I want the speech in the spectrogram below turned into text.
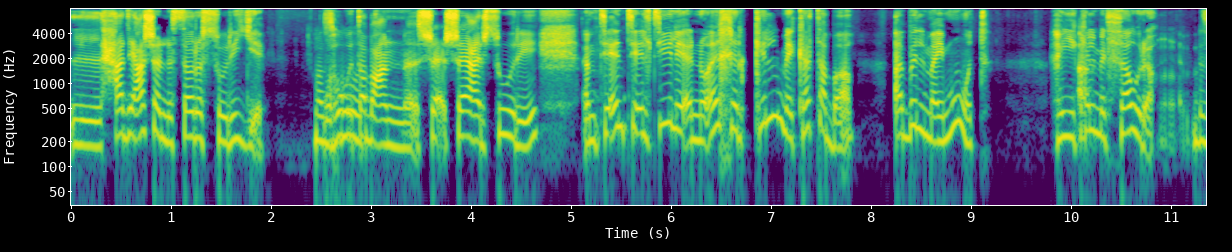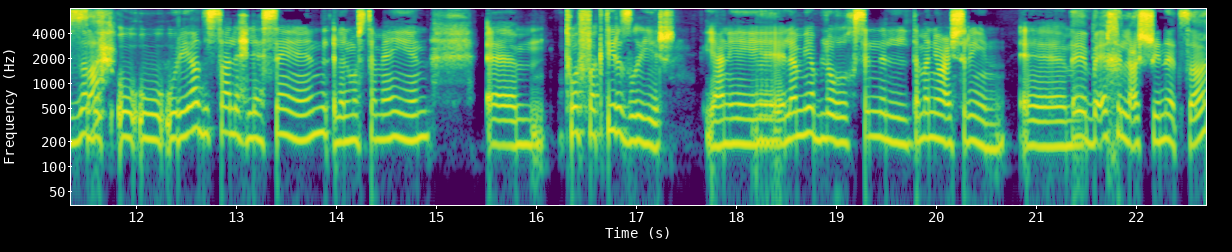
الحادي عشر للثورة السورية. مزبوط. وهو طبعا شاعر سوري. انت انت قلتي لي إنه آخر كلمة كتبها قبل ما يموت هي كلمة أه ثورة بالضبط. ورياض الصالح الحسين للمستمعين توفى كتير صغير. يعني مم. لم يبلغ سن ال 28 إيه بآخر العشرينات صح؟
